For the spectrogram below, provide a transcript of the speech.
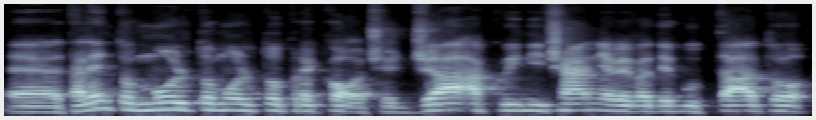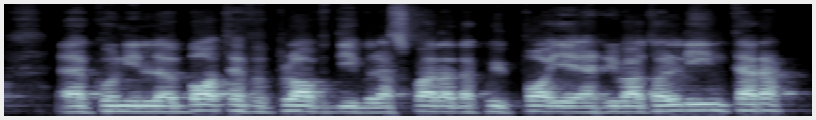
eh, talento molto molto precoce, già a 15 anni aveva debuttato eh, con il Botev Plovdiv, la squadra da cui poi è arrivato all'Inter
